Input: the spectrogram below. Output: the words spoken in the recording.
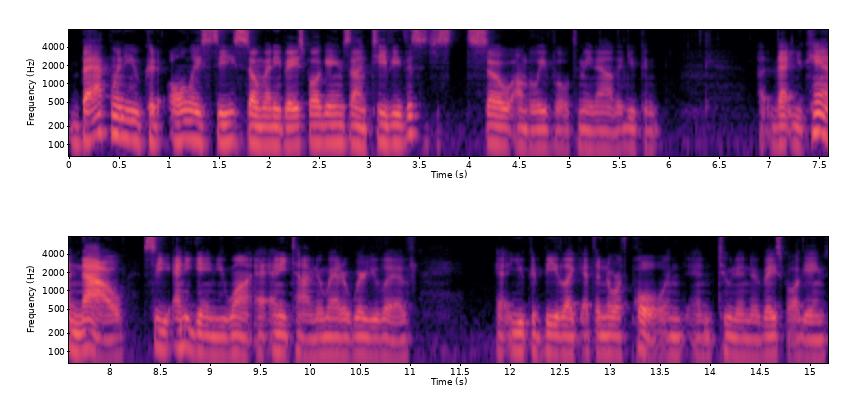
back when you could only see so many baseball games on TV, this is just so unbelievable to me now that you can uh, that you can now see any game you want at any time, no matter where you live. Uh, you could be like at the North Pole and, and tune into baseball games.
